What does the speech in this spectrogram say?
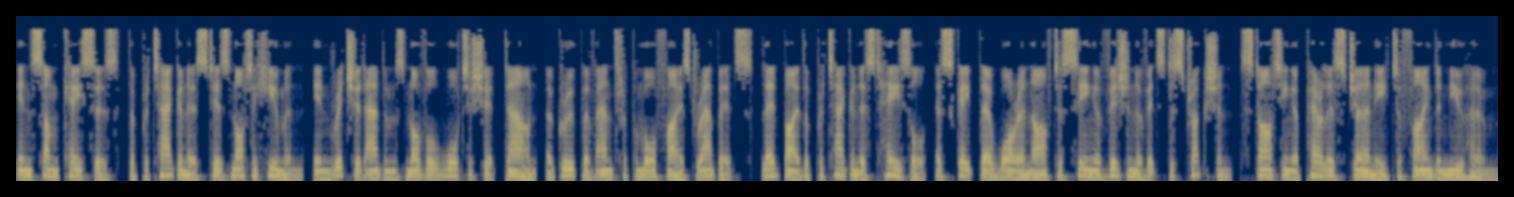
In some cases, the protagonist is not a human. In Richard Adams' novel Watership Down, a group of anthropomorphized rabbits, led by the protagonist Hazel, escape their warren after seeing a vision of its destruction, starting a perilous journey to find a new home.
